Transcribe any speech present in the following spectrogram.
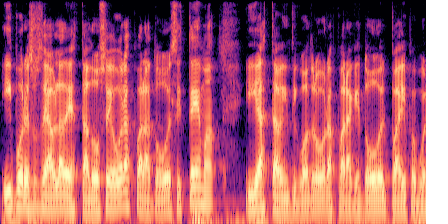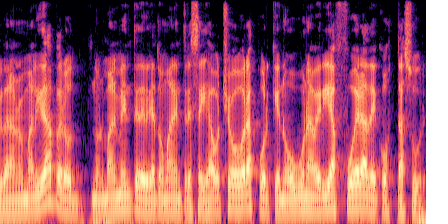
y por eso se habla de hasta 12 horas para todo el sistema y hasta 24 horas para que todo el país pues vuelva a la normalidad, pero normalmente debería tomar entre 6 a 8 horas porque no hubo una avería fuera de Costa Sur.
